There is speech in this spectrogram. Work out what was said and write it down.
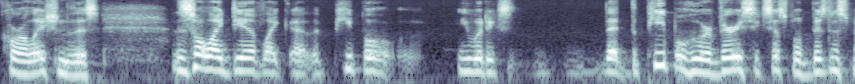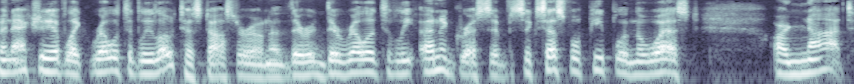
correlation to this. This whole idea of like uh, the people you would ex- that the people who are very successful businessmen actually have like relatively low testosterone. They're they're relatively unaggressive. Successful people in the West are not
